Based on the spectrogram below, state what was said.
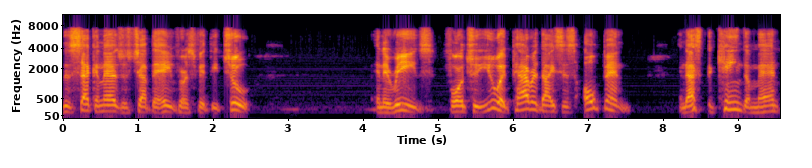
The second Ezra, chapter 8, verse 52. And it reads, For unto you a paradise is open, and that's the kingdom, man.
